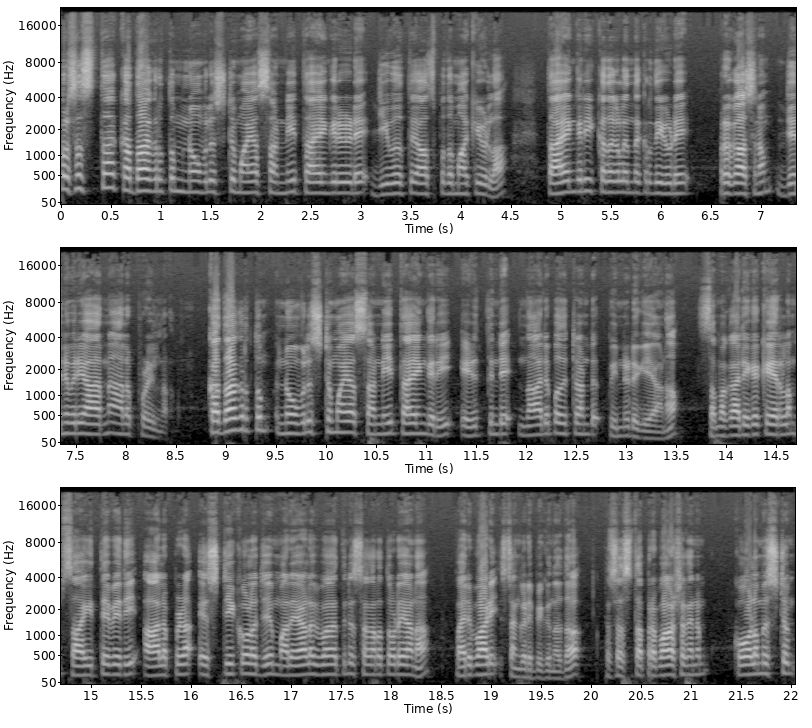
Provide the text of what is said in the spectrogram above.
പ്രശസ്ത കഥാകൃത്തും നോവലിസ്റ്റുമായ സണ്ണി തായങ്കരിയുടെ ജീവിതത്തെ ആസ്പദമാക്കിയുള്ള തായങ്കരി കഥകൾ എന്ന കൃതിയുടെ പ്രകാശനം ജനുവരി ആറിന് ആലപ്പുഴയിൽ നടന്നു. കഥാകൃത്തും നോവലിസ്റ്റുമായ സണ്ണി തായങ്കരി എഴുത്തിന്റെ നാല് പതിറ്റാണ്ട് പിന്നിടുകയാണ്. സമകാലിക കേരളം സാഹിത്യവേദി Alappuzha S T college Malayala വിഭാഗത്തിന്റെ സഹകരണത്തോടെയാണ് പരിപാടി സംഘടിപ്പിക്കുന്നത്. പ്രശസ്ത പ്രഭാഷകനും കോളമിസ്റ്റും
